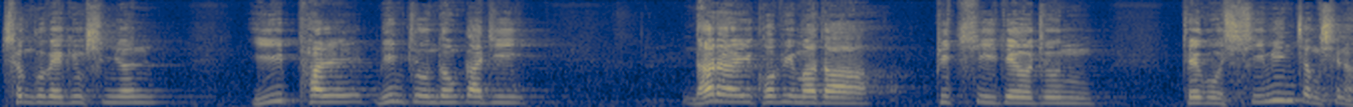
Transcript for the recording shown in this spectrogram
1960년 28 민주운동까지 나라의 고비마다 빛이 되어준 대구 시민 정신은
